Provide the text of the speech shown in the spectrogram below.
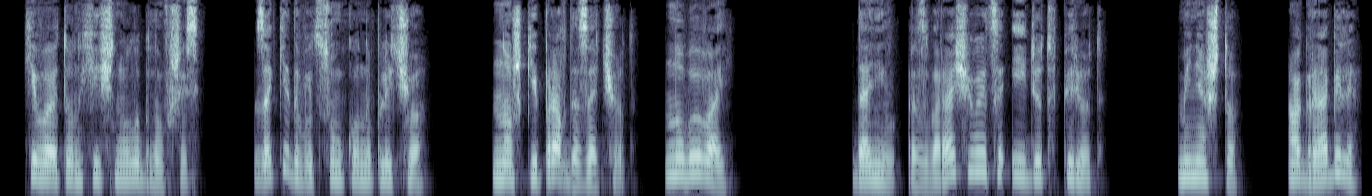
— кивает он, хищно улыбнувшись. Закидывает сумку на плечо. «Ножки правда зачет. Ну, бывай». Данил разворачивается и идет вперед. «Меня что, ограбили?»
